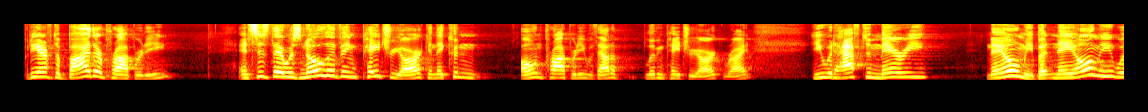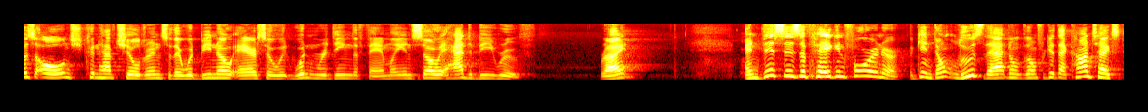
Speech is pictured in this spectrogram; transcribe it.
But he'd have to buy their property. And since there was no living patriarch and they couldn't own property without a living patriarch, right? He would have to marry Naomi. But Naomi was old and she couldn't have children, so there would be no heir, so it wouldn't redeem the family. And so it had to be Ruth, right? And this is a pagan foreigner. Again, don't lose that. Don't, don't forget that context.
